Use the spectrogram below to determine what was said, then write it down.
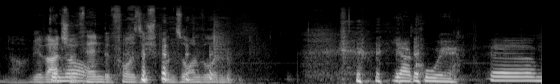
Genau. Wir waren Genau. schon Fan, bevor sie Sponsoren wurden. Ja, cool. ähm,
